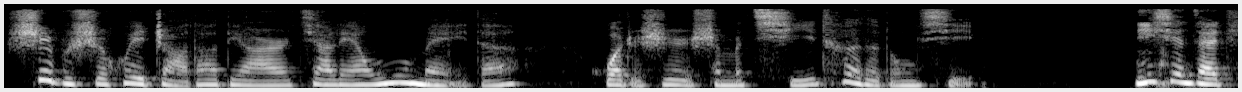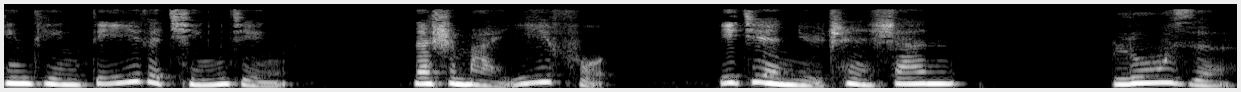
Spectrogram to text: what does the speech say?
是不是会找到点儿价廉物美的，或者是什么奇特的东西。您现在听听第一个情景，那是买衣服，一件女衬衫，blouse。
